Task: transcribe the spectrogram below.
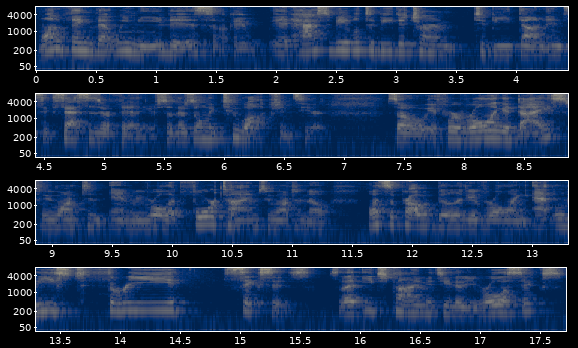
One thing that we need is, okay, it has to be able to be determined to be done in successes or failures. So there's only two options here. So if we're rolling a dice, we want to, and we roll it four times, we want to know what's the probability of rolling at least three sixes. So that each time it's either you roll a six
